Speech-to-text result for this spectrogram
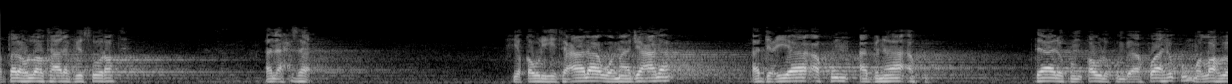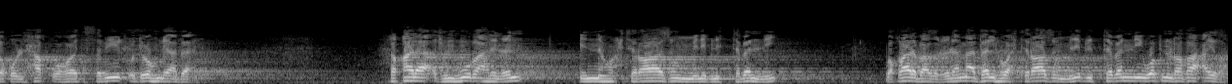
أبطله الله تعالى في سورة الأحزاب في قوله تعالى وما جعل أدعياءكم أبناءكم. ذلكم قولكم بأفواهكم والله يقول الحق وهو يد السبيل ادعوهم لآبائهم فقال جمهور أهل العلم إنه احتراز من ابن التبني. وقال بعض العلماء بل هو احتراز من ابن التبني وابن الرضاع أيضا.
